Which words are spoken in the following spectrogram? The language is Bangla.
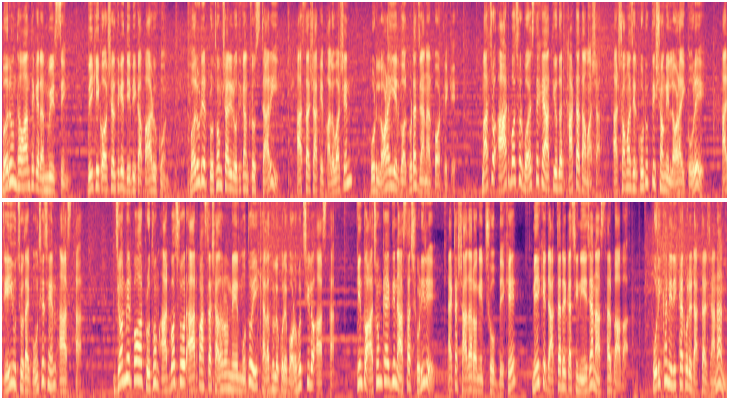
বরুণ ধাওয়ান থেকে রণবীর সিং, ভিকি কৌশল থেকে দীপিকা পাড়ুকোন। বলিউডের প্রথম সারির অধিকাংশ স্টারই আস্থা শাহকে ভালোবাসেন ওর লড়াইয়ের গল্পটা জানার পর থেকে। মাত্র আট বছর বয়স থেকে আত্মীয়দের ঠাট্টা তামাশা আর সমাজের কটুক্তির সঙ্গে লড়াই করে আজ এই উচ্চতায় পৌঁছেছেন আস্থা। জন্মের পর প্রথম আট বছর আর পাঁচটা সাধারণ মেয়ের মতোই খেলাধুলো করে বড় হচ্ছিল আস্থা। কিন্তু আচমকা একদিন আস্থার শরীরে একটা সাদা রঙের ছোপ দেখে মেয়েকে ডাক্তারের কাছে নিয়ে যান আস্থার বাবা। পরীক্ষা নিরীক্ষা করে ডাক্তার জানান,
